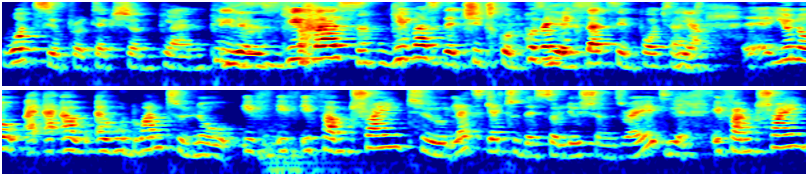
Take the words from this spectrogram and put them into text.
what's your protection plan please Yes. give us give us the cheat code because i think that's important Yeah. Uh, you know I, I i would want to know if, if if i'm trying to let's get to the solutions right Yes. if i'm trying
